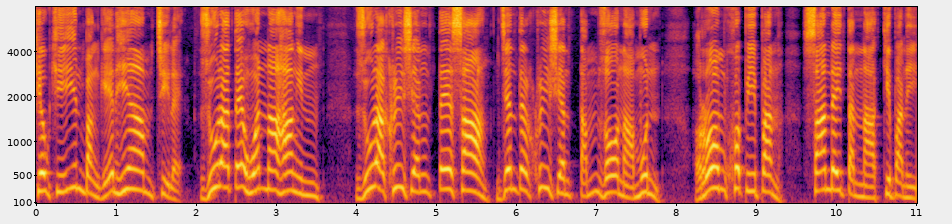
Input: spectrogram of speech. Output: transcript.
khiau khi in bangen hiam chile zura te huan na hangin zura christian te sang gentle christian tam zo na mun. Rom khopi pan, sunday tan na kipan hi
